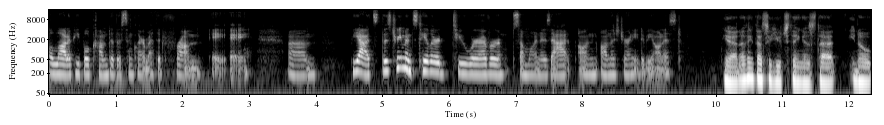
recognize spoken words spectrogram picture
a lot of people come to the Sinclair method from AA. Um, yeah, it's this treatment's tailored to wherever someone is at on on this journey. To be honest. Yeah, and I think that's a huge thing is that you know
